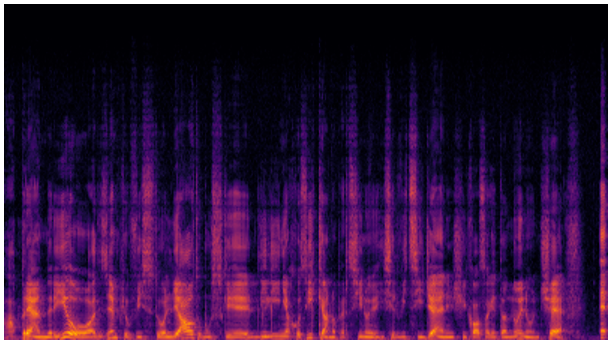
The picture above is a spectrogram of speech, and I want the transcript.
a, prendere. Io, ad esempio, ho visto gli autobus che di linea così che hanno persino i servizi igienici, cosa che da noi non c'è. E,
